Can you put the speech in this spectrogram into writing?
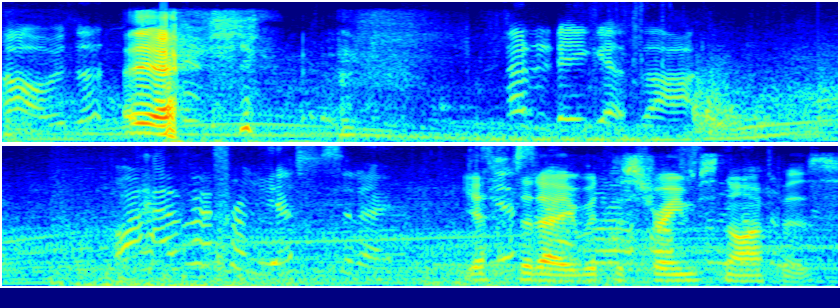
Oh, is it? Yeah. How did he get that? Oh, I have it from yesterday. yesterday Yesterday with the stream watched, we got the- snipers.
